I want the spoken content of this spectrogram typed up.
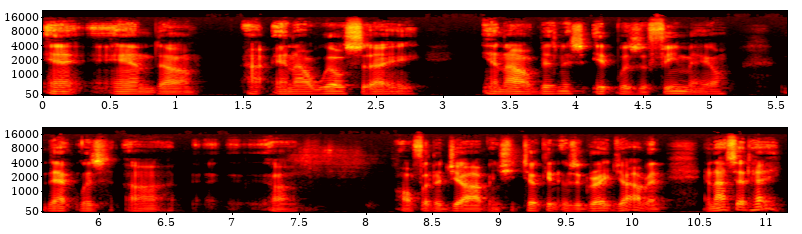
and and uh, I, and I will say, in our business, it was a female that was uh, uh, offered a job, and she took it. It was a great job, and and I said, hey,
